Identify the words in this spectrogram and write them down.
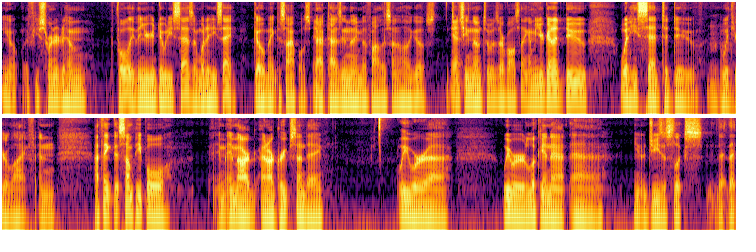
you know, if you surrender to Him fully, then you're going to do what He says. And what did He say? Go make disciples, Yeah. baptizing in the name of the Father, Son, and Holy Ghost, Yeah. teaching them to observe all things. I mean, you're going to do what He said to do Mm-hmm. with your life. And I think that some people in, in our in our group Sunday, we were uh, we were looking at uh, you know Jesus looks that, that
